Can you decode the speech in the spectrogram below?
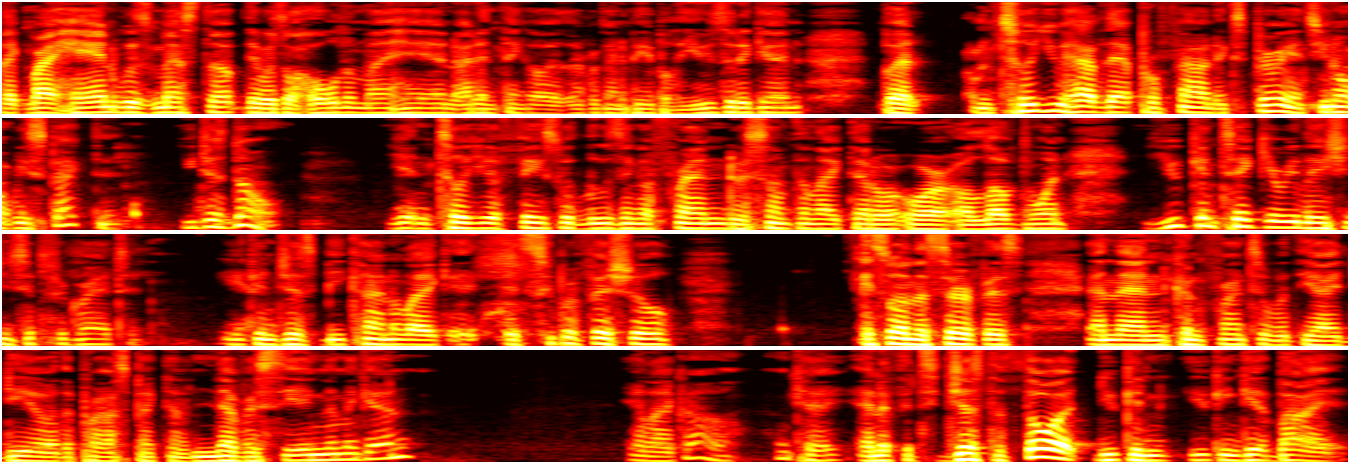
like my hand was messed up. There was a hole in my hand. I didn't think I was ever going to be able to use it again. But until you have that profound experience, you don't respect it. You just don't. You, until you're faced with losing a friend or something like that, or, or a loved one, you can take your relationships for granted. You Yeah. can just be kind of like it, it's superficial, it's on the surface, and then confronted with the idea or the prospect of never seeing them again. You're like, oh, okay. And if it's just a thought, you can you can get by it.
